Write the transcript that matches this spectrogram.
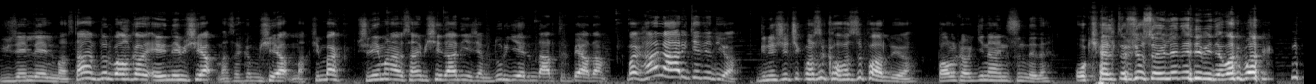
150 elmas. Tamam dur balık abi evinde bir şey yapma. Sakın bir şey yapma. Şimdi bak Süleyman abi sana bir şey daha diyeceğim. Dur yerinde artık bir adam. Bak hala hareket ediyor. Güneşe çıkmasın kafası parlıyor. Balık abi yine aynısını dedi. O keltoşo söyledi bir de bak bak.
